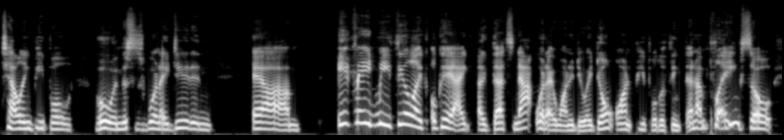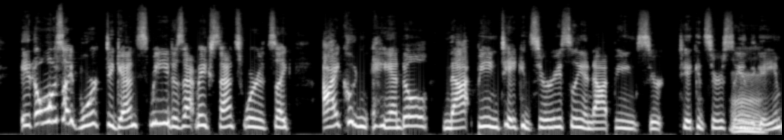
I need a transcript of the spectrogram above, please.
telling people, "Oh, and this is what I did." And um it made me feel like, okay, I, I that's not what I want to do. I don't want people to think that I'm playing. So it almost like worked against me. Does that make sense? Where it's like I couldn't handle not being taken seriously and not being ser- taken seriously mm. in the mm. game.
